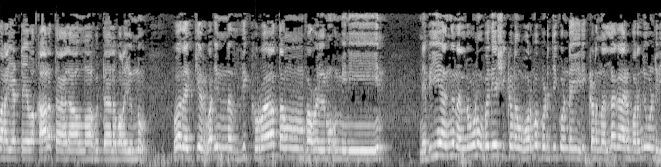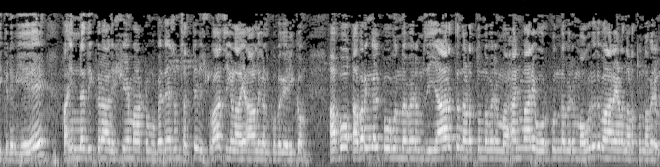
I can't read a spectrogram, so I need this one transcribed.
പറയട്ടെ. അള്ളാഹു താല പറയുന്നു നബിയെ അങ്ങ് നല്ലോണം ഉപദേശിക്കണം ഓർമ്മപ്പെടുത്തിക്കൊണ്ടേ ഇരിക്കണം നല്ല കാര്യം പറഞ്ഞുകൊണ്ടിരിക്കും നബിയെ. ഇന്നതിക്ര നിശ്ചയമാട്ടും ഉപദേശം സത്യവിശ്വാസികളായ ആളുകൾക്ക് ഉപകരിക്കും. അപ്പോ കബറിങ്ങൽ പോകുന്നവരും സിയാർത്ത് നടത്തുന്നവരും മഹാന്മാരെ ഓർക്കുന്നവരും മൗരുദ് പാറയാണ് നടത്തുന്നവരും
